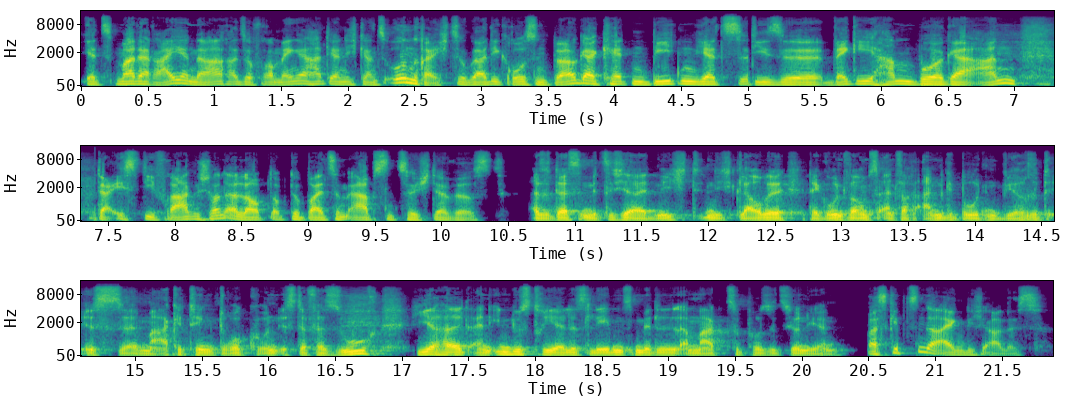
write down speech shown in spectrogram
Jetzt mal der Reihe nach. Also Frau Menger hat ja nicht ganz unrecht. Sogar die großen Burgerketten bieten jetzt diese Veggie-Hamburger an. Da ist die Frage schon erlaubt, ob du bald zum Erbsenzüchter wirst. Also das mit Sicherheit nicht. Und ich glaube, der Grund, warum es einfach angeboten wird, ist äh, Marketingdruck und ist der Versuch, hier halt ein industrielles Lebensmittel am Markt zu positionieren. Was gibt's denn da eigentlich alles?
